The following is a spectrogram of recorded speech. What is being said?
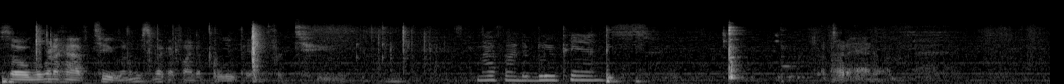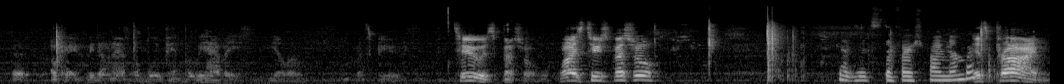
so we're gonna have two, and let me see if I can find a blue pen for two. Can I find a blue pen? I thought I had one. But, okay, we don't have a blue pen, but we have a yellow. That's good. Two is special. Why is two special? Because it's the first prime number. It's prime.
